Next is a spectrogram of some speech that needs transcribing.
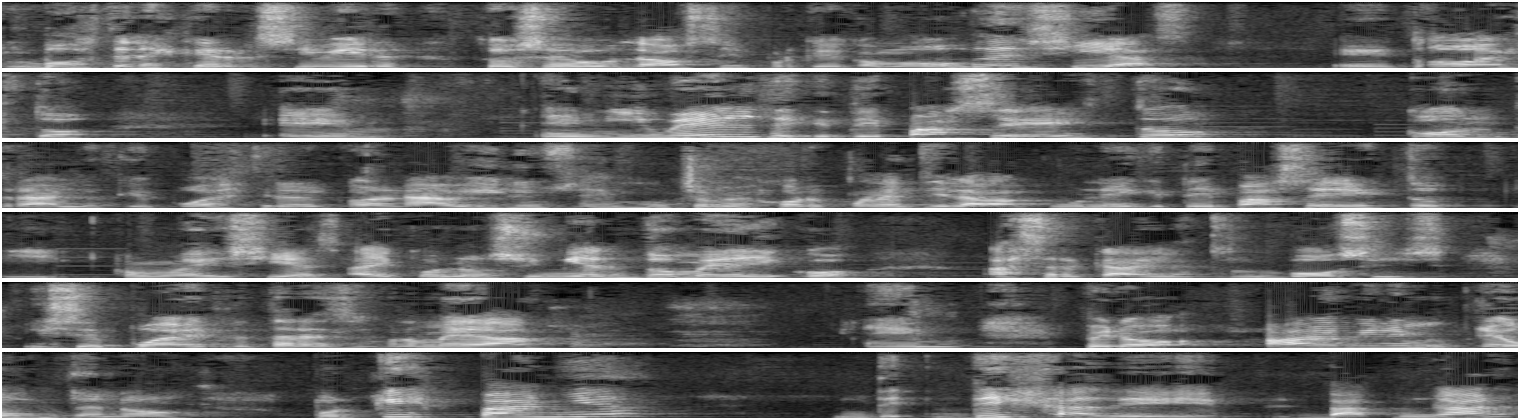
vos tenés que recibir tu segunda dosis porque como vos decías, eh, todo esto, eh, el nivel de que te pase esto contra lo que puedes tener el coronavirus es mucho mejor ponerte la vacuna y que te pase esto y como decías, hay conocimiento médico acerca de la trombosis y se puede tratar esa enfermedad. Eh, pero ahora viene mi pregunta, ¿no? ¿Por qué España deja de vacunar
